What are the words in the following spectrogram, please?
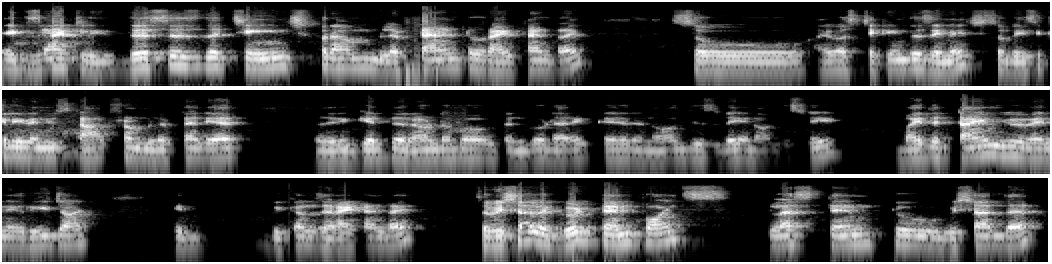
Exactly. This is the change from left hand to right hand drive. So I was checking this image. So basically, when you start from left hand here, then you get the roundabout and go direct here and all this way and all this way. By the time you when you rejoin, it becomes a right hand drive. So Vishal, a good 10 points plus 10 to Vishal there.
